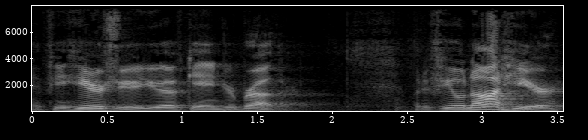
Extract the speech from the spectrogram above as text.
If he hears you, you have gained your brother. But if he will not hear,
